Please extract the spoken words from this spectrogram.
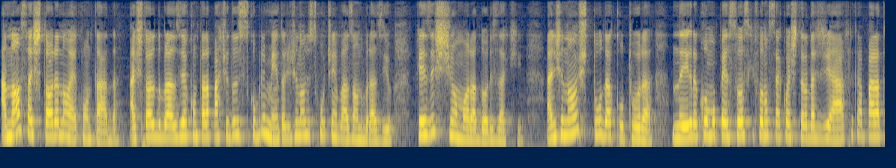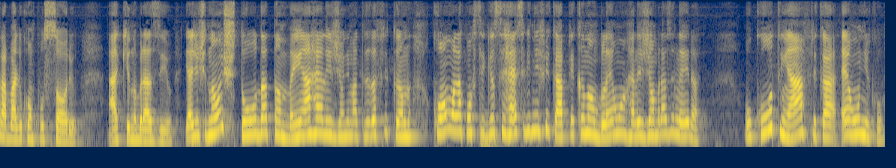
A nossa história não é contada. A história do Brasil é contada a partir do descobrimento. A gente não discute a invasão do Brasil, porque existiam moradores aqui. A gente não estuda a cultura negra como pessoas que foram sequestradas de África para trabalho compulsório aqui no Brasil. E a gente não estuda também a religião de matriz africana, como ela conseguiu se ressignificar, porque candomblé é uma religião brasileira. O culto em África é único.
